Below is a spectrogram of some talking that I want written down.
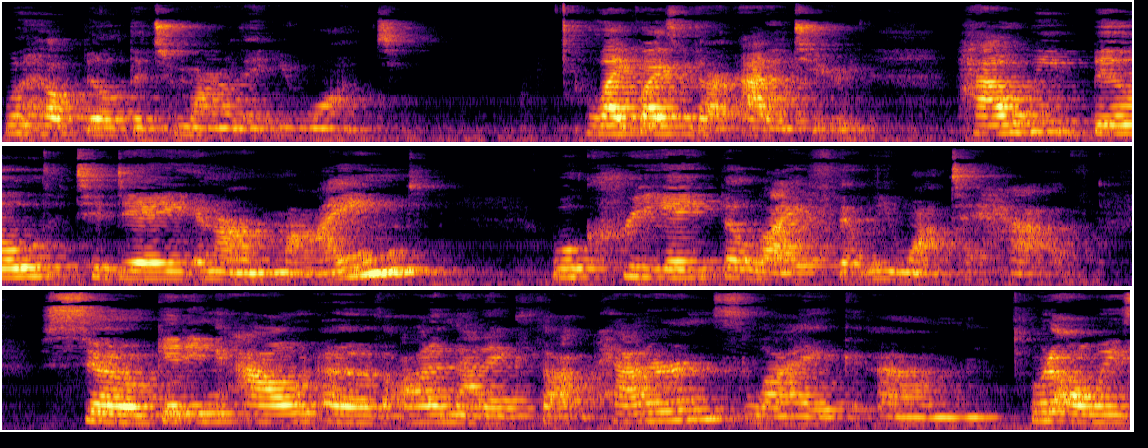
will help build the tomorrow that you want. Likewise with our attitude. How we build today in our mind will create the life that we want to have. So getting out of automatic thought patterns like um, what always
